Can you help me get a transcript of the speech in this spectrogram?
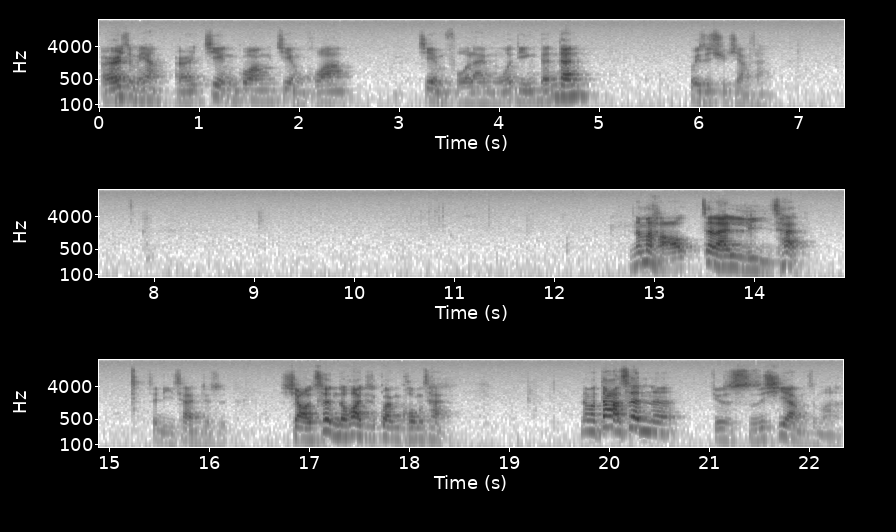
而怎么样？而见光、见花。见佛来摩顶等等，谓之取向上。那么好，再来礼忏。这礼忏就是小乘的话就是观空忏。那么大乘呢，就是实相什么呢？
